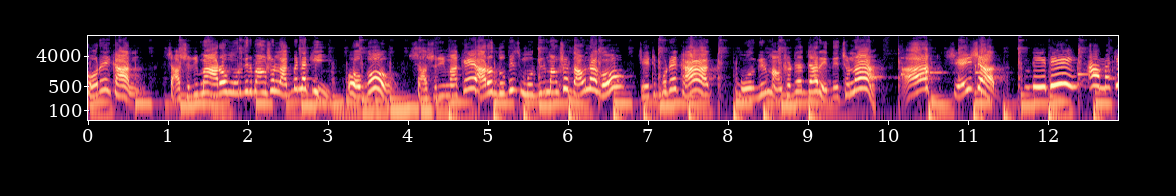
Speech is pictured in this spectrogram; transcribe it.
ভরে খান। শাশুড়ি মা আরও মুরগির মাংস লাগবে নাকি? ও গো শাশুড়ি মাকে আরও দু পিস মুরগির মাংস দাও না গো। চেটে পুটে খাক মুরগির মাংসটা যা রেঁধেছো না? আহ সেই স্বাদ। দিদি আমাকে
